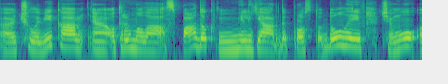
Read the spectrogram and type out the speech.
е, чоловіка, е, отримала спадок мільярди просто доларів. Чому е,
